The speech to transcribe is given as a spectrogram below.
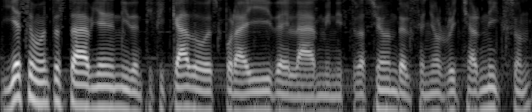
Y ese momento está bien identificado, es por ahí de la administración del señor Richard Nixon,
